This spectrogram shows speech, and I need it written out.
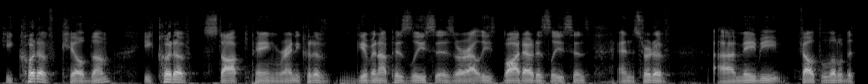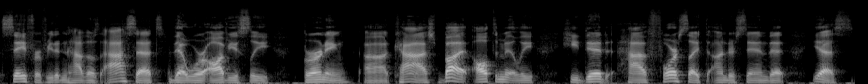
He could have killed them. He could have stopped paying rent. He could have given up his leases or at least bought out his leases and sort of uh, maybe felt a little bit safer if he didn't have those assets that were obviously burning uh, cash. But ultimately, he did have foresight to understand that, yes,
